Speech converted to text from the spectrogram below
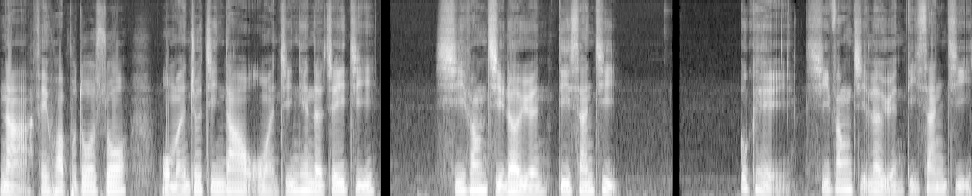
那废话不多说，我们就进到我们今天的这一集《西方极乐园》第三季。OK，《西方极乐园》第三季。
